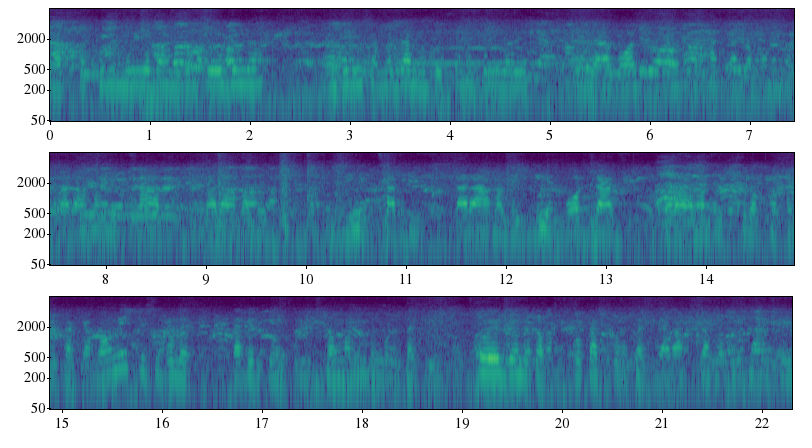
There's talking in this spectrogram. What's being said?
ছাদটা খুবই মূল্যবান এবং প্রয়োজনীয় জিনিস। আমরা জানি যে কোনো পরিবারে যারা বয়স্ক বয়স্ক থাকে, আমরা মনে করি তারা আমাদের ছাদ, তারা আমাদের গৃহের ছাতি, তারা আমাদের গৃহের বট গাছ তারা আমাদের সুরক্ষা করে থাকে। আমরা অনেক কিছু বলে তাদেরকে সম্মানিত করে থাকি প্রয়োজনটা প্রকাশ করে থাকি। আর আজকে আমরা সেই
